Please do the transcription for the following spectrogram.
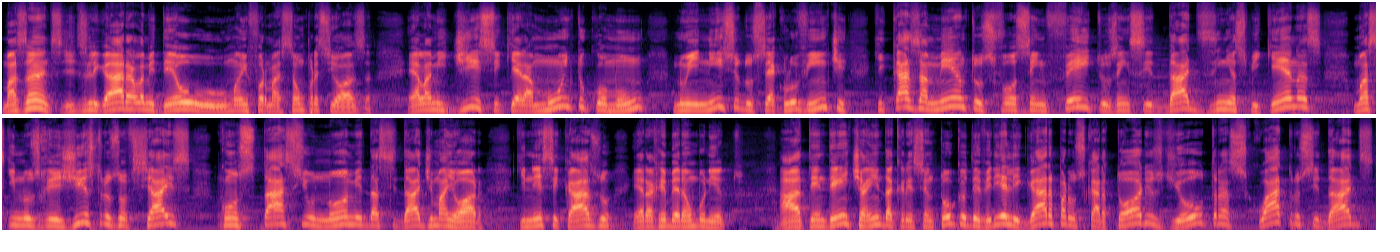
Mas antes de desligar, ela me deu uma informação preciosa. Ela me disse que era muito comum, no início do século XX, que casamentos fossem feitos em cidadezinhas pequenas, mas que nos registros oficiais constasse o nome da cidade maior, que nesse caso era Ribeirão Bonito. A atendente ainda acrescentou que eu deveria ligar para os cartórios de outras quatro cidades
